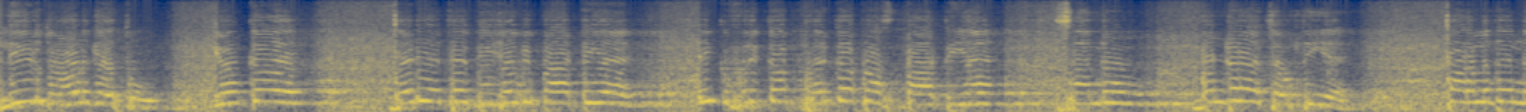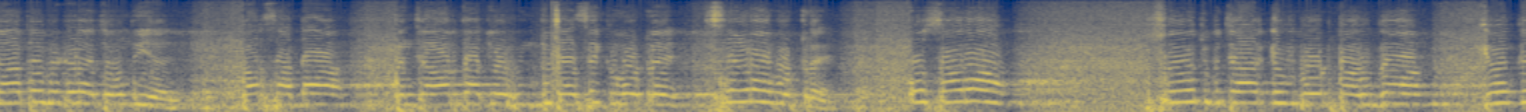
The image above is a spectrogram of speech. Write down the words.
ਲੀਡ ਦਵਾਉਣਗੇ ਤੂੰ ਕਿਉਂਕਿ ਜਿਹੜੀ ਇੱਥੇ ਬੀਜੇਪੀ ਪਾਰਟੀ ਹੈ, ਇੱਕ ਫਿਰਕਾ ਫਿਰਕਾ ਪ੍ਰਸਤ ਪਾਰਟੀ ਹੈ, ਸਾਨੂੰ ਵੰਡਣਾ ਚਾਹੁੰਦੀ ਹੈ। ਧਰਮ ਦੇ ਨਾਂ ਤੇ ਵੰਡਣਾ ਚਾਹੁੰਦੀ ਹੈ। ਪਰ ਸਾਡਾ ਪੰਜਾਬ ਦਾ ਜੋ ਹਿੰਦੂ ਬੇਸਿਕ ਵੋਟਰ ਹੈ, ਸਿਆਣਾ ਵੋਟਰ ਹੈ, ਉਹ ਸਾਰਾ ਸੋਚ ਵਿਚਾਰ ਕੇ ਹੀ ਵੋਟ ਪਾਊਗਾ, ਕਿਉਂਕਿ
